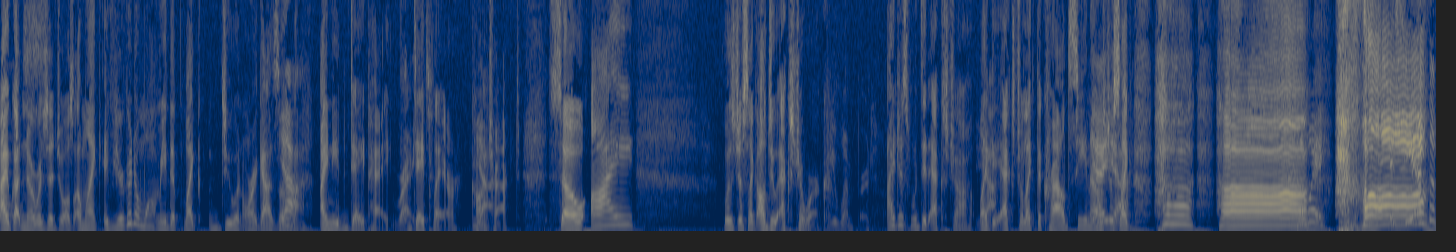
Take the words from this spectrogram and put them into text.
I've got no residuals? I'm like, if you're gonna want me to like do an orgasm, Yeah. I need a day pay, Right. day player Yeah. contract. So I was just like, I'll do extra work. You whimpered. I just did extra, like Yeah. extra, like the crowd scene. I was just yeah. like, ha ha. oh wait. Is he at the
